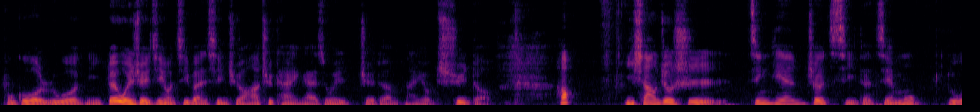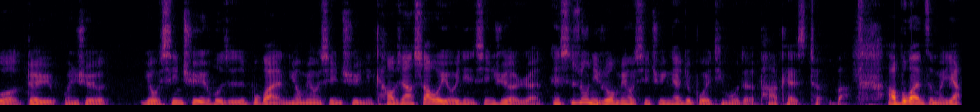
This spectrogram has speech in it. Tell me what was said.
不过，如果你对文学已经有基本兴趣的话，去看应该还是会觉得蛮有趣的。好，以上就是。今天这期的节目，如果对于文学有兴趣，或者是不管你有没有兴趣，你好像稍微有一点兴趣的人，诶，是说你如果没有兴趣，应该就不会听我的 podcast 吧？好，不管怎么样，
